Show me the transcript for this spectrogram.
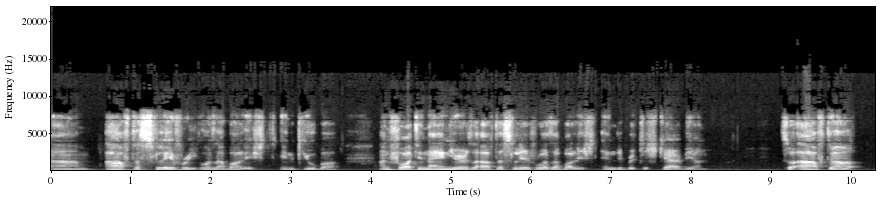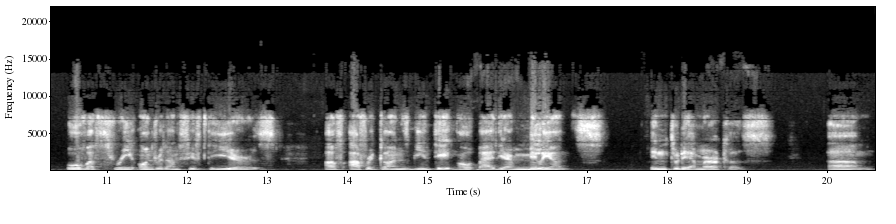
um, after slavery was abolished in Cuba, and 49 years after slavery was abolished in the British Caribbean. So, after over 350 years of Africans being taken out by their millions into the Americas um,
